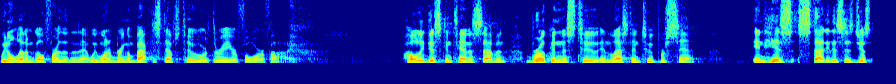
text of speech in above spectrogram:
we don't let them go further than that. We want to bring them back to steps two or three or four or five. Holy discontent is seven. Brokenness two, in less than 2%. In his study, this is just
